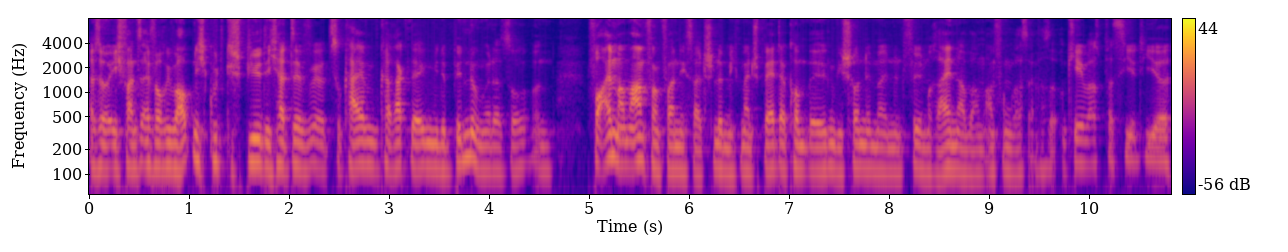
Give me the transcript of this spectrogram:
Also ich fand es einfach überhaupt nicht gut gespielt. Ich hatte zu keinem Charakter irgendwie eine Bindung oder so. Und Vor allem am Anfang fand ich es halt schlimm. Ich meine, später kommt man irgendwie schon immer in den Film rein, aber am Anfang war es einfach so, okay, was passiert hier?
